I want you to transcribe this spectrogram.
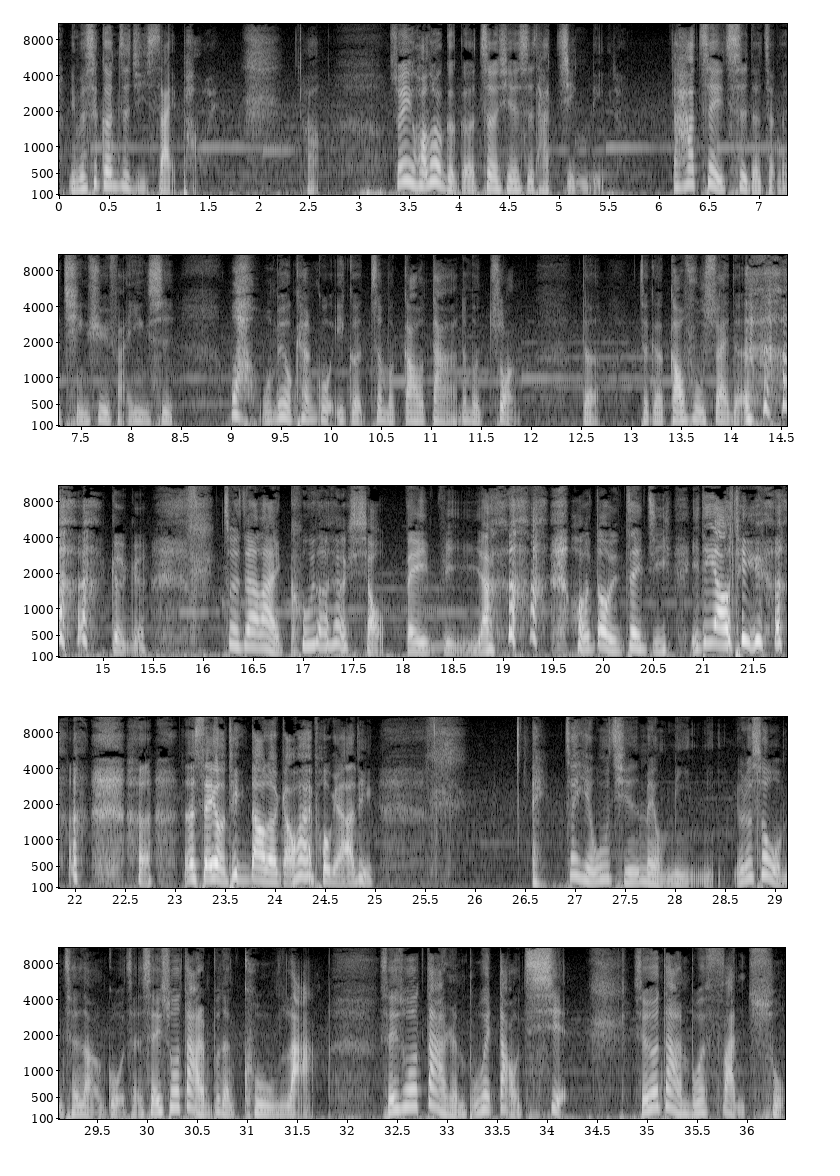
你们是跟自己赛跑，欸，好，所以黄豆哥哥这些是他经历的，那他这一次的整个情绪反应是，哇，我没有看过一个这么高大、那么壮的。这个高富帅的 哥哥坐在那里哭到像小 baby 一样。黄豆，你这集一定要听。那谁有听到了，赶快播给他听。在演屋其实没有秘密。有的时候我们成长的过程，谁说大人不能哭啦？谁说大人不会道歉？谁说大人不会犯错？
